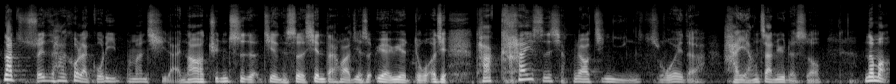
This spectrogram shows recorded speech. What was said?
那随着它后来国力慢慢起来，然后军事的建设现代化建设越来越多，而且它开始想要经营所谓的海洋战略的时候，那么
